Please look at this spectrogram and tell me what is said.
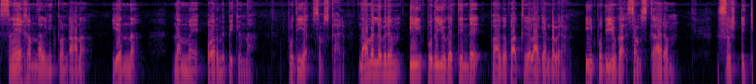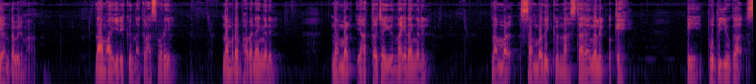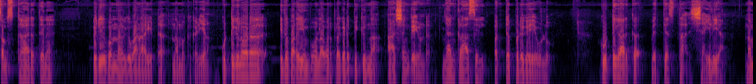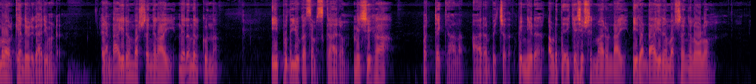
സ്നേഹം നൽകിക്കൊണ്ടാണ് എന്ന് നമ്മെ ഓർമ്മിപ്പിക്കുന്ന പുതിയ സംസ്കാരം. നാം എല്ലാവരും ഈ പുതുയുഗത്തിന്റെ ഭാഗഭാക്കുകളാകേണ്ടവരാണ്. ഈ പുതുയുഗ സംസ്കാരം സൃഷ്ടിക്കേണ്ടവരുമാണ്. നാം ആയിരിക്കുന്ന ക്ലാസ് മുറിയിൽ നമ്മുടെ ഭവനങ്ങളിൽ നമ്മൾ യാത്ര ചെയ്യുന്ന ഇടങ്ങളിൽ നമ്മൾ സംവദിക്കുന്ന സ്ഥലങ്ങളിൽ ഒക്കെ ഈ പുതിയുഗ സംസ്കാരത്തിന് രൂപം നൽകുവാനായിട്ട് നമുക്ക് കഴിയണം. കുട്ടികളോട് ഇത് പറയുമ്പോൾ അവർ പ്രകടിപ്പിക്കുന്ന ആശങ്കയുണ്ട്. ഞാൻ ക്ലാസ്സിൽ ഒറ്റപ്പെടുകയേ ഉള്ളൂ. കൂട്ടുകാർക്ക് വ്യത്യസ്ത ശൈലിയാണ്. നമ്മൾ ഓർക്കേണ്ട ഒരു കാര്യമുണ്ട്. രണ്ടായിരം വർഷങ്ങളായി നിലനിൽക്കുന്ന ഈ പുതിയുഗ സംസ്കാരം മിശിഹ ഒറ്റയ്ക്കാണ് ആരംഭിച്ചത്. പിന്നീട് അവിടത്തേക്ക് ശിഷ്യന്മാരുണ്ടായി. ഈ രണ്ടായിരം വർഷങ്ങളോളം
